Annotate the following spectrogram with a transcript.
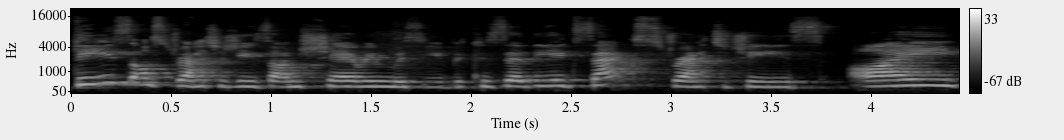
these are strategies I'm sharing with you because they're the exact strategies I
